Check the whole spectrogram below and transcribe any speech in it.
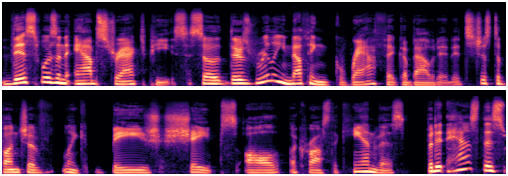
This was an abstract piece, so there's really nothing graphic about it. It's just a bunch of like beige shapes all across the canvas, but it has this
